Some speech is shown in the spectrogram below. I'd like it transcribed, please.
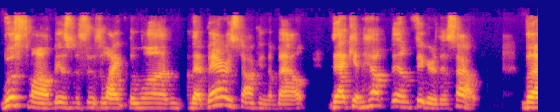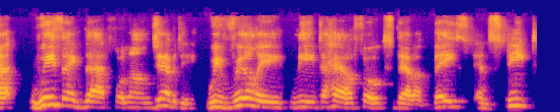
with small businesses like the one that Barry's talking about that can help them figure this out. But we think that for longevity, we really need to have folks that are based and steeped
